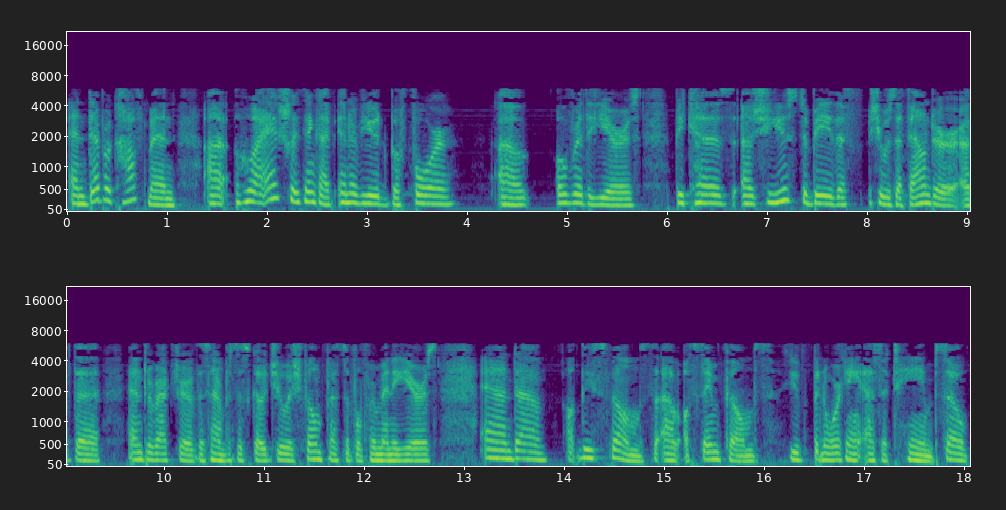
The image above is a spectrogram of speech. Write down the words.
And Deborah Kaufman, uh, who I actually think I've interviewed before uh, over the years because uh, she used to be the she was a founder of the and director of the San Francisco Jewish Film Festival for many years, and uh, these films, uh, same films, you've been working as a team. So,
